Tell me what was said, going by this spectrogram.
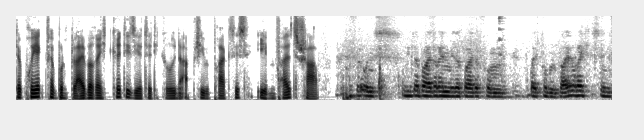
Der Projektverbund Bleiberecht kritisierte die grüne Abschiebepraxis ebenfalls scharf. Für uns Mitarbeiterinnen und Mitarbeiter vom Projektverbund Bleiberecht sind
